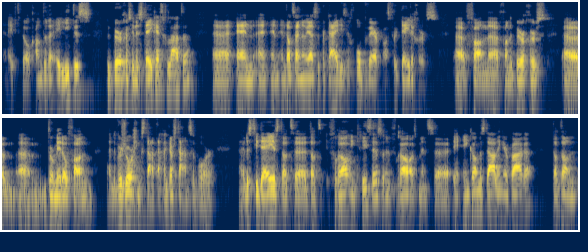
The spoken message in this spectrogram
en, eventueel ook andere elites de burgers in de steek heeft gelaten. Uh, en, en, en dat zijn nou juist de partijen die zich opwerpen als verdedigers uh, van, van de burgers um, door middel van de verzorgingsstaat. Eigenlijk, daar staan ze voor. Uh, dus het idee is dat, dat vooral in crisis en vooral als mensen inkomensdaling ervaren, dat dan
